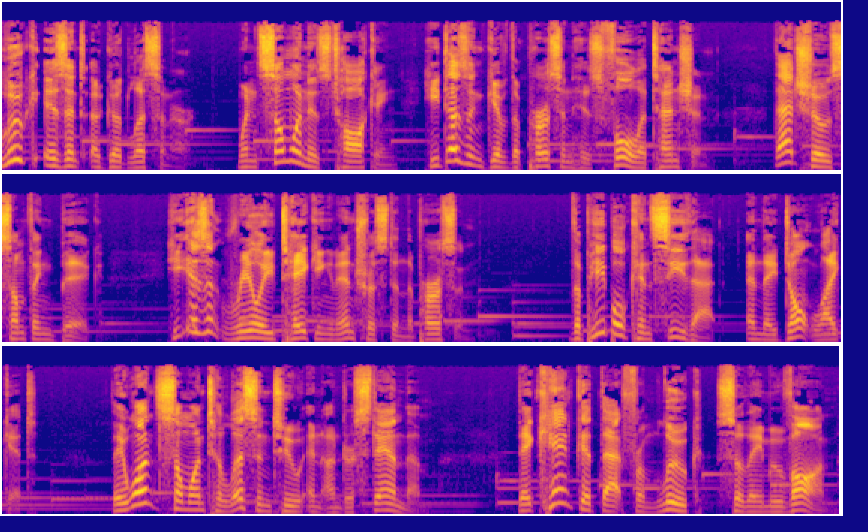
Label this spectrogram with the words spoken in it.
Luke isn't a good listener. When someone is talking, he doesn't give the person his full attention. That shows something big. He isn't really taking an interest in the person. The people can see that, and they don't like it. They want someone to listen to and understand them. They can't get that from Luke, so they move on.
